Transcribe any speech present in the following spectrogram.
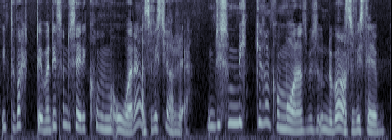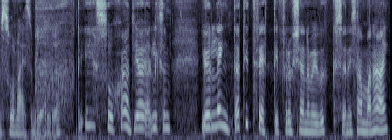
Inte varit det men det är som du säger det kommer med åren. Alltså visst gör det det? Det är så mycket som kommer med åren som är så underbart. Alltså visst är det så nice att bli äldre? Det är så skönt. Jag, är liksom, jag har längtat till 30 för att känna mig vuxen i sammanhang.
